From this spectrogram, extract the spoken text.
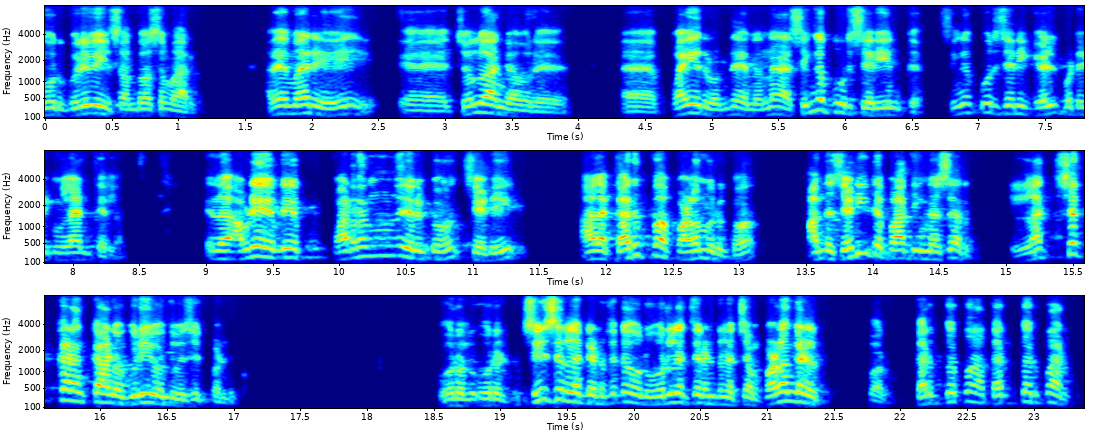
நூறு குருவி சந்தோஷமா இருக்கு. அதே மாதிரி சொல்லுவாங்க ஒரு பயிர் வந்து என்னன்னா சிங்கப்பூர் செடின்ட்டு. சிங்கப்பூர் செடி கேள்விப்பட்டிருக்கீங்களான்னு தெரியல. இது அப்படியே அப்படியே படர்ந்து இருக்கும் செடி. அதுல கருப்பா பழம் இருக்கும். அந்த செடிகிட்ட பாத்தீங்கன்னா சார் லட்சக்கணக்கான குருவி வந்து விசிட் பண்ணும் ஒரு ஒரு சீசன்ல கிட்டத்தட்ட ஒரு ஒரு லட்சம் ரெண்டு லட்சம் பழங்கள் வரும். கருப்பு கருப்பா கருப்பு கருப்பா இருக்கும்.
